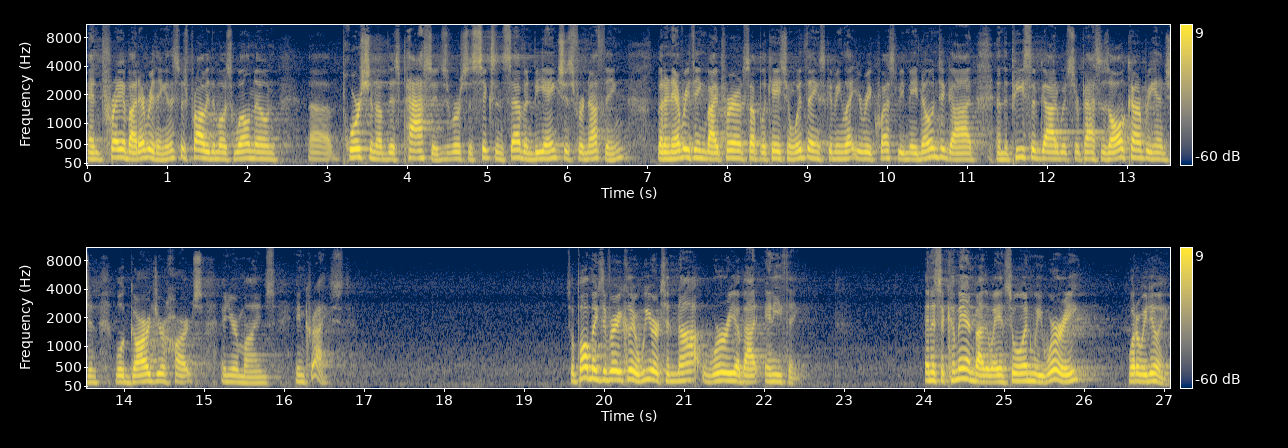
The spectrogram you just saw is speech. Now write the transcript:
and pray about everything. And this is probably the most well known uh, portion of this passage, verses 6 and 7 Be anxious for nothing, but in everything by prayer and supplication with thanksgiving, let your requests be made known to God, and the peace of God, which surpasses all comprehension, will guard your hearts and your minds in Christ. So Paul makes it very clear we are to not worry about anything. And it's a command, by the way. And so when we worry, what are we doing?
